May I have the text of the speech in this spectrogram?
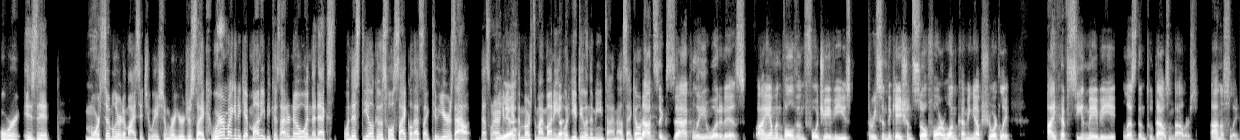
or is it more similar to my situation where you're just like, where am I going to get money? Because I don't know when the next, when this deal goes full cycle, that's like two years out. That's when I'm going to get the most of my money. What do you do in the meantime? How's that going? That's exactly what it is. I am involved in four JVs, three syndications so far, one coming up shortly. I have seen maybe less than $2,000, honestly.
